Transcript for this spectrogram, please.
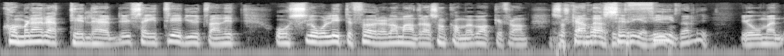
Kommer den rätt till här, det säger tredje utvändigt och slår lite före de andra som kommer bakifrån så kan den se fin utvändigt. Jo men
